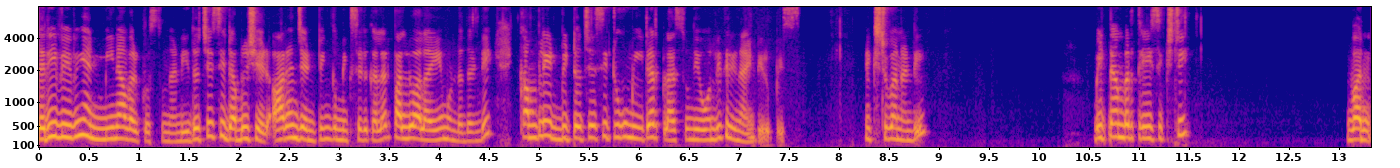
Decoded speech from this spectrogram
Zari weaving and meena work వస్తుందండి. ఇది వచ్చేసి double shade orange and pink mixed colour. Pallu అలా ఏమి ఉండదండి. కంప్లీట్ బిట్ వచ్చేసి టూ మీటర్ ప్లస్ ఉంది. Only three ninety rupees next one అండి. Bit number three sixty one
